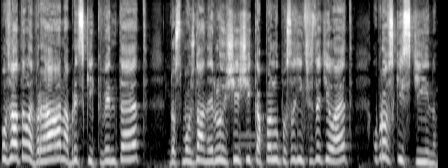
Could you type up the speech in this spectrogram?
Pořád ale vrhá na britský kvintet, dost možná nejdůležitější kapelu posledních 30 let, obrovský stín.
